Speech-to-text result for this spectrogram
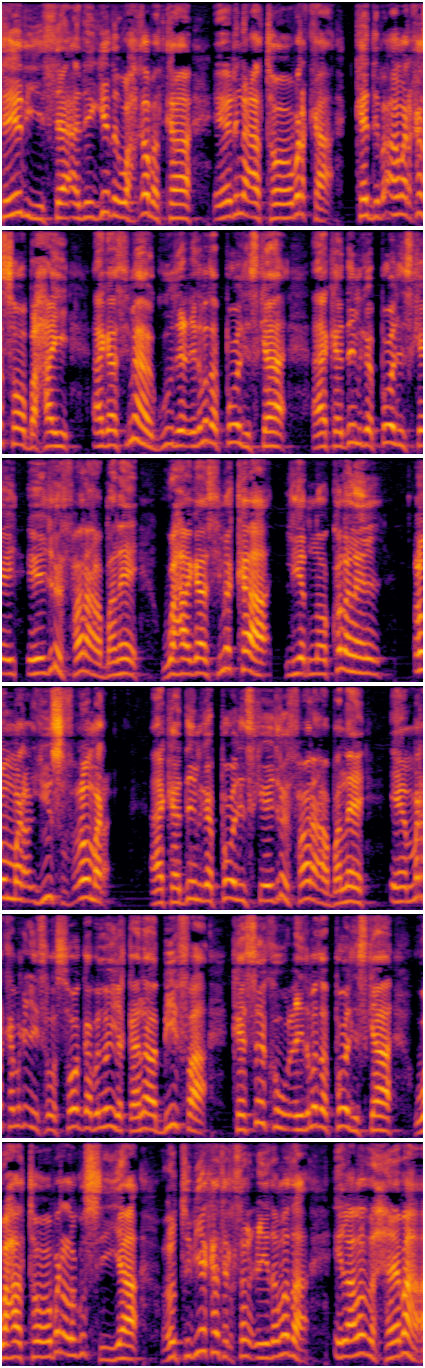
tayadiisa adeegyada waxqabadka ee dhinaca tobabarka kadib amar ka soo baxay agaasimaha guud ee ciidamada booliska akademiga booliska ee jirid faaraca bane waxaa agaasimo ka liyadno colonel cumar yuusuf cumar akademiga booliska ee jirid faaraca bane ee marka magaciisa la soo gaba loo yaqaana bifa kasakow ciidamada booliska waxaa tobabar lagu siiyaa cutubyo ka tirsan ciidamada ilaalada xeebaha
